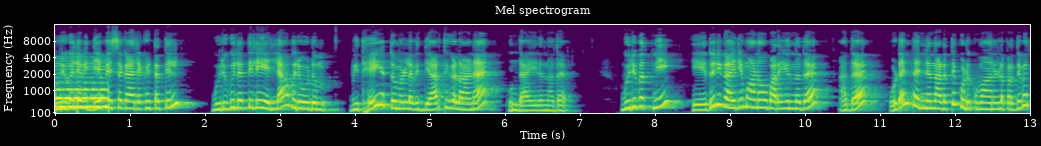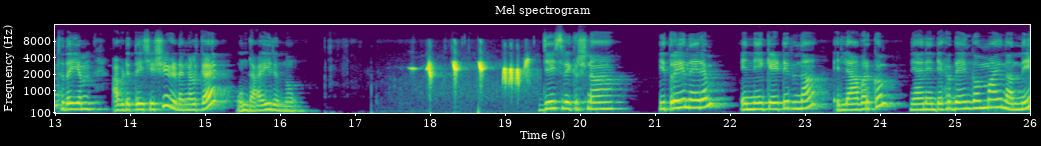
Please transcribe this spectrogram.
ഗുരുകുല വിദ്യാഭ്യാസ കാലഘട്ടത്തിൽ ഗുരുകുലത്തിലെ എല്ലാവരോടും വിധേയത്വമുള്ള വിദ്യാർത്ഥികളാണ് ഉണ്ടായിരുന്നത്. ഗുരുപത്നി ഏതൊരു കാര്യമാണോ പറയുന്നത് അത് ഉടൻ തന്നെ നടത്തി കൊടുക്കുവാനുള്ള പ്രതിബദ്ധതയും അവിടുത്തെ ശിഷ്യഗണങ്ങൾക്ക് ഉണ്ടായിരുന്നു. ജയ് ശ്രീകൃഷ്ണ. ഇത്രയും നേരം എന്നെ കേട്ടിരുന്ന എല്ലാവർക്കും ഞാൻ എന്റെ ഹൃദയംഗമായ നന്ദി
